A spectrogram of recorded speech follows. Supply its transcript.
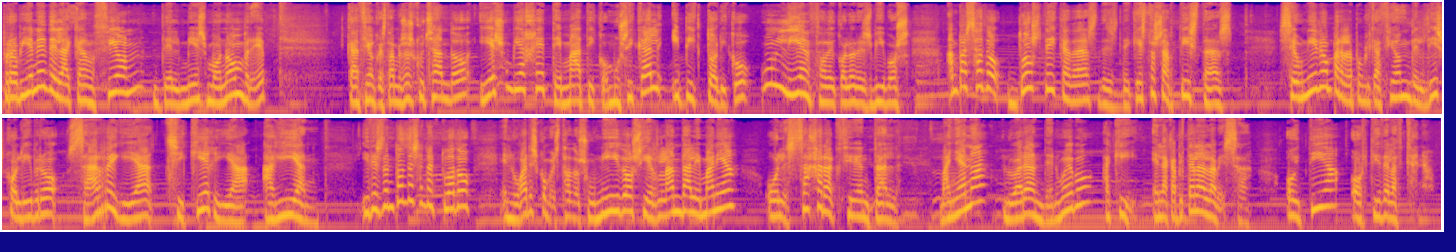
proviene de la canción del mismo nombre, canción que estamos escuchando, y es un viaje temático, musical y pictórico, un lienzo de colores vivos. Han pasado dos décadas desde que estos artistas se unieron para la publicación del disco libro Sarreguía Chiquieguía Aguían. Y desde entonces han actuado en lugares como Estados Unidos, Irlanda, Alemania o el Sáhara Occidental. Mañana lo harán de nuevo aquí, en la capital alavesa, Oitía Ortiz de Lazcano.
